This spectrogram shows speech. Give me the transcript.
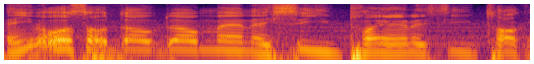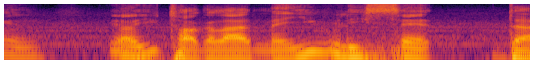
and you know what's so dope, though, man? They see you playing, they see you talking. You know, you talk a lot, man. You really sent the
